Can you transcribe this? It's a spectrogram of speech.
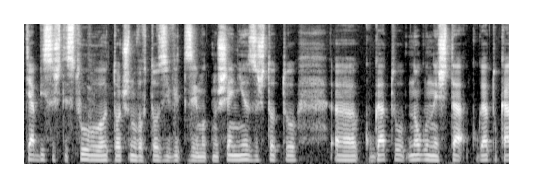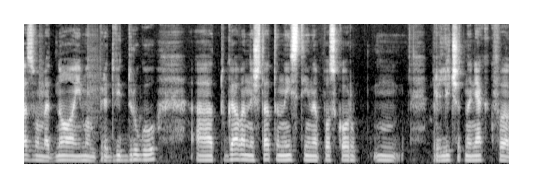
тя би съществувала точно в този вид взаимоотношения, защото когато много неща, когато казвам едно, а имам предвид друго, тогава нещата наистина по-скоро приличат на някаква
